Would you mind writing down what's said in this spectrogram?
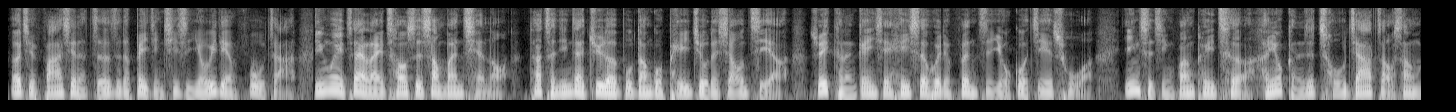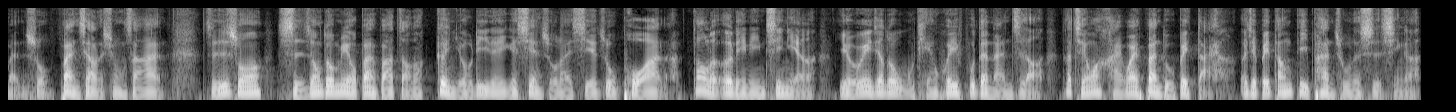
而且发现了折子的背景其实有一点复杂，因为在来超市上班前哦，他曾经在俱乐部当过陪酒的小姐啊，所以可能跟一些黑社会的分子有过接触啊，因此警方推测很有可能是仇家找上门所犯下的凶杀案，只是说始终都没有办法找到更有力的一个线索来协助破案了。到了二零零七年啊，有一位叫做武田辉夫的男子啊，他前往海外贩毒被逮，而且被当地判处了死刑啊。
